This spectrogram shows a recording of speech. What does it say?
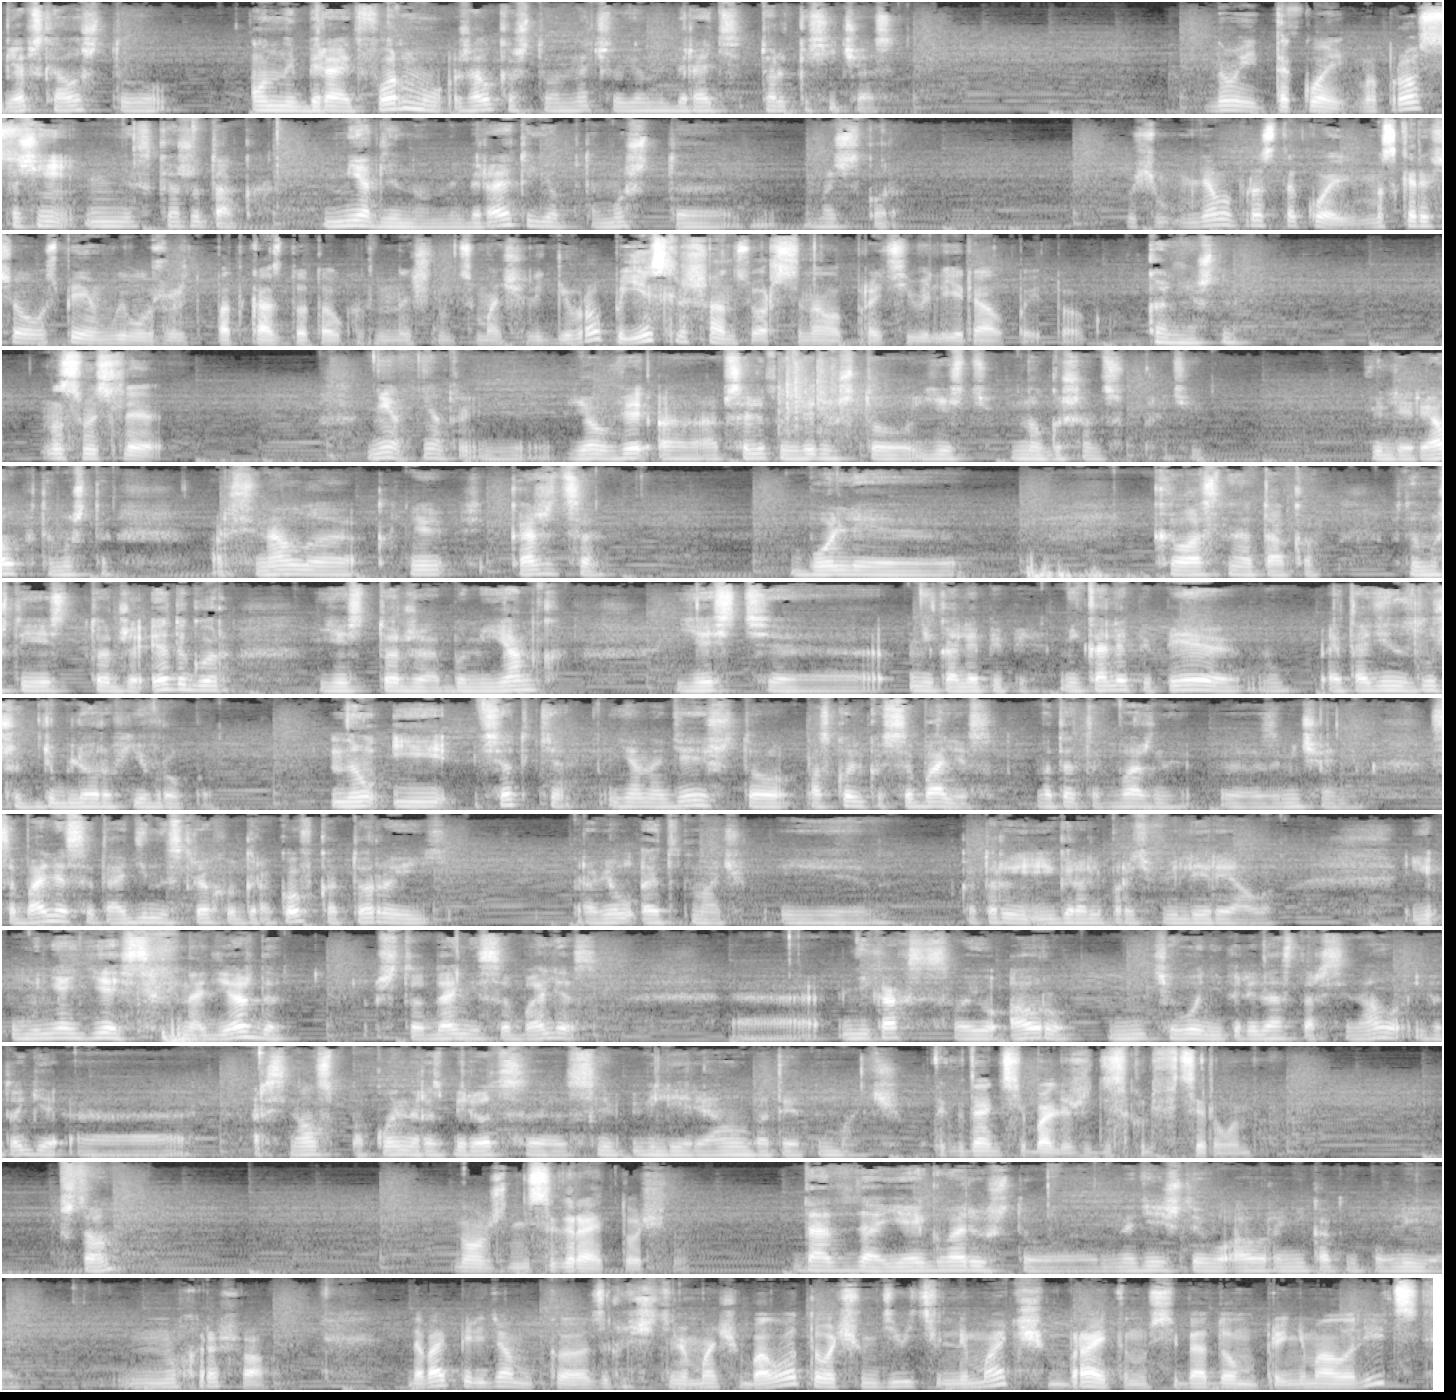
я бы сказал, что он набирает форму. Жалко, что он начал ее набирать только сейчас. Ну и такой вопрос. Точнее, не скажу так. Медленно он набирает ее, потому что матч скоро. В общем, у меня вопрос такой. Мы, скорее всего, успеем выложить подкаст до того, как начнутся матчи Лиги Европы. Есть ли шанс у Арсенала пройти Вильяреал по итогу? Конечно. Ну, в смысле... Нет, нет, я увер... А, абсолютно уверен, что есть много шансов пройти Вильяреал, потому что Арсенал, как мне кажется, более классная атака. Потому что есть тот же Эдегор, есть тот же Абамиянг, есть э, Николя Пепе. Николя Пепе ну, это один из лучших дриблеров Европы. Ну и все-таки я надеюсь, что поскольку Сабалис, вот это важное э, замечание, Сабалис это один из трех игроков, который провел этот матч, и которые играли против Вильяреала. И у меня есть надежда, что Дани Сабалис э, никак со свою ауру ничего не передаст Арсеналу, и в итоге э, Арсенал спокойно разберется с Вильяреалом в ответном матче. Тогда Антибали же дисквалифицирован. Что? Но он же не сыграет точно. Да-да-да, я и говорю, что надеюсь, что его аура никак не повлияет. Ну, хорошо. Давай перейдем к заключительному матчу Болота. Очень удивительный матч. Брайтон у себя дома принимал лиц.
